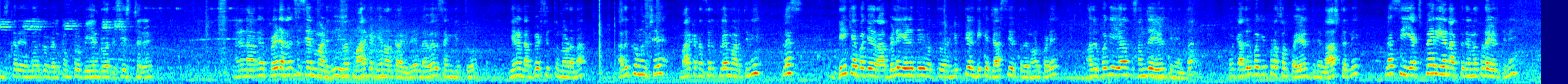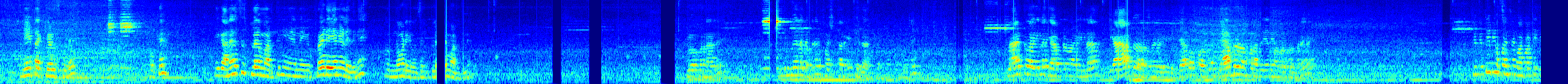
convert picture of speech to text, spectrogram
ನಮಸ್ಕಾರ ಎಲ್ಲರಿಗೂ. Welcome to B N rho this is Charan ನಾನು ಫ್ರೈಡೆ ಅನಾಲಿಸಿಸ್ ಏನು ಮಾಡಿದ್ವಿ? ಇವತ್ತು ಮಾರ್ಕೆಟ್ ಏನು ವರ್ಕ್ ಆಗಿದೆ? ಲೆವೆಲ್ಸ್ ಹೆಂಗಿತ್ತು? ಏನೇನು ಅಪ್ಡೇಟ್ಸ್ ಇತ್ತು ನೋಡೋಣ. ಅದಕ್ಕೂ ಮುಂಚೆ ಮಾರ್ಕೆಟ್ ಒಂದು ಪ್ಲೇ ಮಾಡ್ತೀನಿ. ಪ್ಲಸ್ ಡಿ ಕೆ ಬಗ್ಗೆ ರಾ ಬೆಳಿಗ್ಗೆ ಹೇಳಿದ್ವಿ, ಇವತ್ತು ನಿಫ್ಟಿಯಲ್ಲಿ ಡಿ ಕೆ ಜಾಸ್ತಿ ಇರ್ತದೆ ನೋಡ್ಕೊಳ್ಳಿ. ಅದ್ರ ಬಗ್ಗೆ ಏನಂತ ಸಂಜೆ ಹೇಳ್ತೀನಿ ಅಂತ. ಓಕೆ ಅದ್ರ ಬಗ್ಗೆ ಕೂಡ ಸ್ವಲ್ಪ ಹೇಳ್ತೀನಿ ಲಾಸ್ಟಲ್ಲಿ ಪ್ಲಸ್ ಈ ಎಕ್ಸ್ಪೈರಿ ಏನಾಗ್ತದೆ ಅನ್ನೋದು ಕೂಡ ಹೇಳ್ತೀನಿ. ನೀಟಾಗಿ ಕೇಳಿಸ್ಬಿಡಿ ಓಕೆ ಈಗ ಅನಾಲಿಸಿಸ್ ಪ್ಲೇ ಮಾಡ್ತೀನಿ. ಫ್ರೈಡೆ ಏನು ಹೇಳಿದ್ದೀನಿ ನೋಡಿ ಒಂದು ಸ್ವಲ್ಪ. ಮಾಡ್ತೀನಿ. ಓಪನ್ ಆದರೆ ಮೇಲೆ ಫಸ್ಟ್ ಟಾರ್ಗೆಟ್ ಇದಾಗ್ತದೆ ಆಗಿಲ್ಲ ಗ್ಯಾಪ್ ಆಗಿಲ್ಲ. ಗ್ಯಾಪ್ ಗ್ಯಾಪ್ ಪರ್ಸೆಂಟ್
